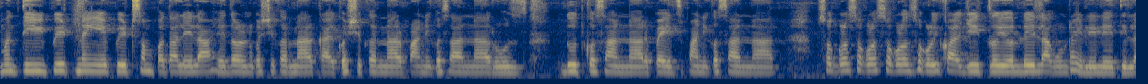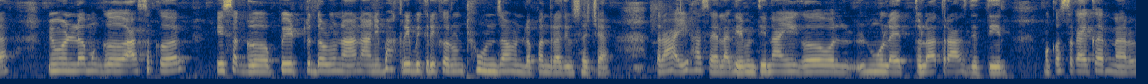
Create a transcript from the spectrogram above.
मग ती पीठ नाही आहे पीठ संपत आलेलं आहे. दळण कशी करणार काय कशी करणार पाणी कसं आणणार रोज दूध कसं आणणार प्यायचं पाणी कसं आणणार? सगळं सगळं सगळं सगळी काळजी इथलं लई लागून राहिलेली आहे तिला. मी म्हणलं मग असं कर हे सगळं पीठ दळून आण आणि भाकरी बिकरी करून ठेवून जा म्हणलं पंधरा दिवसाच्या. तर आई हसायला लागली. म्हणते नाही ग मुलं आहेत तुला त्रास देतील. मग कसं काय करणार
